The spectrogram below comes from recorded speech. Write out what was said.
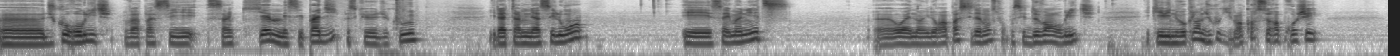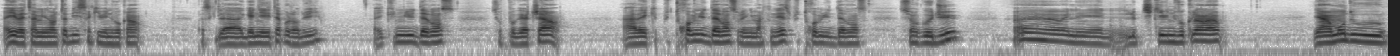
Euh, du coup, Roglic va passer cinquième, mais c'est pas dit parce que du coup, il a terminé assez loin. Et Simon Yates, euh, ouais, non, il aura pas assez d'avance pour passer devant Roglic. Et Kevin Vauquelin, du coup, qui va encore se rapprocher. Ah, il va terminer dans le top 10, hein, Kevin Vauquelin. Parce qu'il a gagné l'étape aujourd'hui. Avec une minute d'avance sur Pogachar. Avec plus de 3 minutes d'avance sur Lenny Martinez. Plus de 3 minutes d'avance sur Godu. Ouais, ouais, ouais, les- le petit Kevin Vauquelin là. Il y a un monde où,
